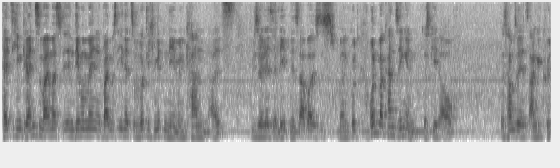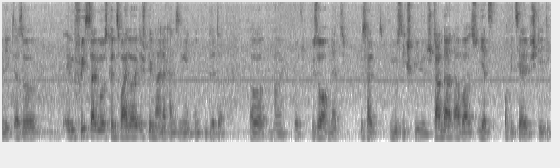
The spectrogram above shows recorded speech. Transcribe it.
hält sich in Grenzen, weil man es in dem Moment, weil man es eh nicht so wirklich mitnehmen kann als visuelles Erlebnis. Aber es ist mein gut. Und man kann singen, das geht auch. Das haben sie jetzt angekündigt. Also im Freestyle-Modus können zwei Leute spielen, einer kann singen und ein dritter. Aber nein, gut. Wieso auch nicht? Ist halt ein Musikspiel. Standard, aber jetzt offiziell bestätigt.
